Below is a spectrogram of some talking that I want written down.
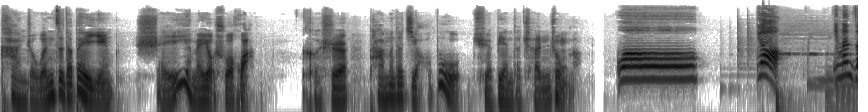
看着蚊子的背影，谁也没有说话。可是他们的脚步却变得沉重了。哦，哟，你们走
